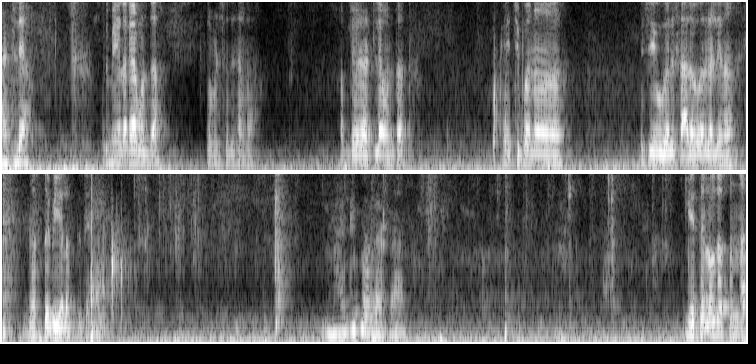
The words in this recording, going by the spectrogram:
आटल्या. तुम्ही याला काय बोलता? कमेंट्समध्ये सांगा. आमच्याकडे आटल्या म्हणतात. याची पण याची वगैरे साल वगैरे काढली ना मस्त बिया लागते त्या. भाजी पण करतात हे तलवतात पण ना?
